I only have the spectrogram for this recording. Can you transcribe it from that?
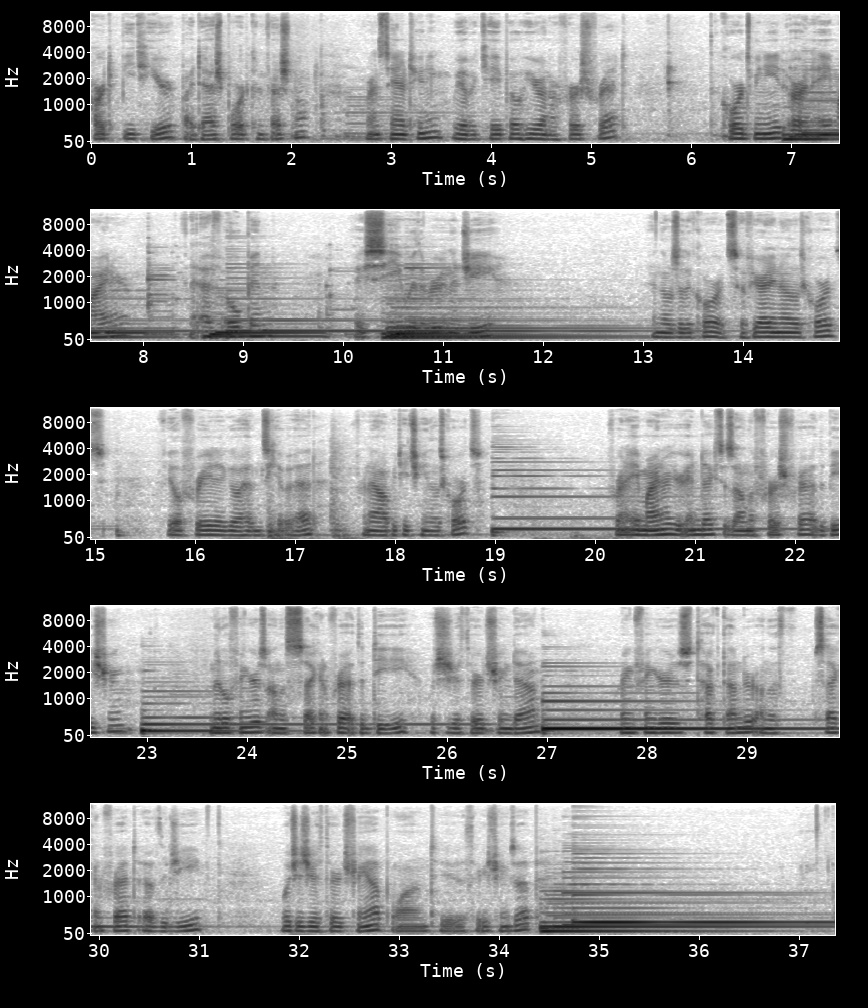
Heartbeat here by Dashboard Confessional. We're in standard tuning. We have a capo here on our first fret. The chords we need are an A minor, an F open, a C with a root in the G, and those are the chords. So if you already know those chords, feel free to go ahead and skip ahead. For now, I'll be teaching you those chords. For an A minor, your index is on the first fret of the B string, middle fingers on the second fret of the D, which is your third string down, ring fingers tucked under on the th second fret of the G, which is your third string up, one, two, three strings up.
